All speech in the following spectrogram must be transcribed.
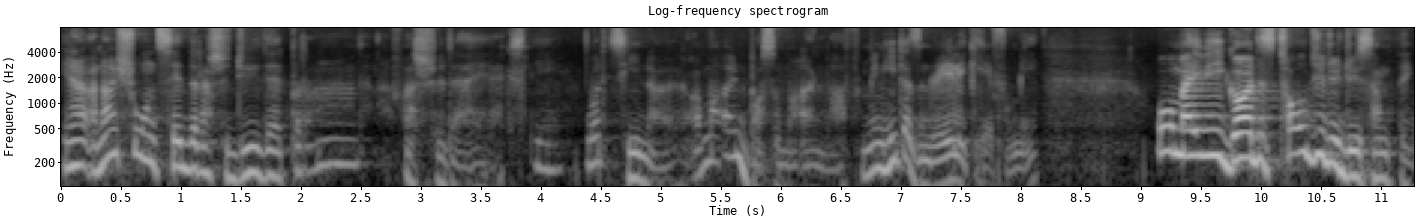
you know, I know Sean said that I should do that, but I don't know if I should, eh? Actually, what does he know? I'm my own boss of my own life. I mean, he doesn't really care for me. Or maybe God has told you to do something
